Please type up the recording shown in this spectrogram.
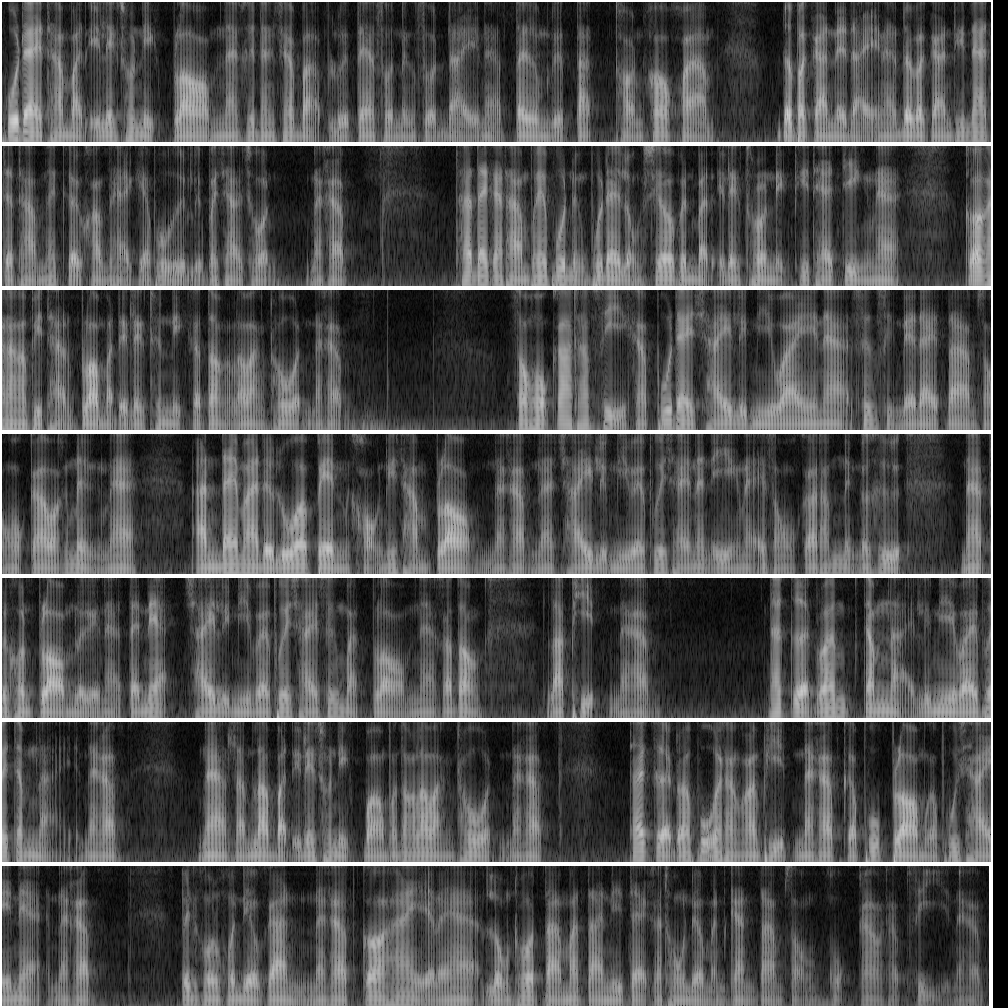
ผู้ใดทำบัตรอิเล็กทรอนิกส์ปลอมนะคือทั้งฉบับหรือแต่ส่วนหนึ่งส่วนใดนะเติมหรือตัดถอนข้อความด้วยประการใดๆนะโดยประการที่น่าจะทำให้เกิดความเสียหายแก่ผู้อื่นหรือประชาชนนะครับ ถ้าได้กระทำเพื่อผู้หนึ่งผู้ใดหลงเชื่อว่าเป็นบัตรอิเล็กทรอนิกส์ที่แท้จริงนะฮะก็กระทำความผิดฐานปลอมบัตรอิเล็กทรอนิกส์ก็ต้องระวังโทษนะครับ269ทับ4ครับผู้ใดใช้หรือมีไว้นะซึ่งสิ่งใด ๆ ตาม 269วรรคหนึ่งนะฮะ อันได้มาโดยรู้ว่าเป็นของที่ทำปลอมนะครับนะใช้หรือมีไว้เพื่อใช้นั่นเองนะไอ้สองหกเก้าทับหนึ่งก็คือนะเป็นคนปลอมเลยนะแต่เนี้ยใช้หรือมีไว้เพื่อใช้ซึ่งบัตรปลอมนะก็ต้องรับผิดนะครับ ถ้าเกิดว่าจำหน่ายหรือมีไว้เพื่อจำหน่ายนะครับนะสำหรับบัตรอิเล็กทรอนิกส์ปลอมก็ต้องระวังโทษนะครับ ถ้าเกิดว่าผู้กระทำความผิดนะครับ กับผู้ปลอมกับผู้ใช้เนี่ยนะครับเป็นคนคนเดียวกันนะครับ ก็ให้อะไรฮะลงโทษตามมาตรานี้แต่กระทงเดียวเหมือนกันตาม 269ทับ4นะครับ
